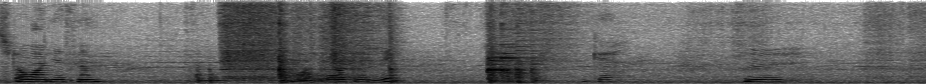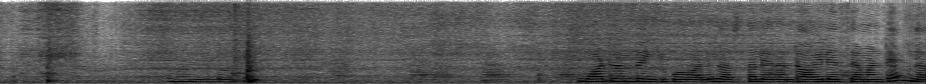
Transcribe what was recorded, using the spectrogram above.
స్టవ్ ఆన్ చేసినాం. వాటర్ ఉంది. ఓకే. అందులోకి వాటర్ అంతా ఇంకిపోవాలి. కాస్త లేదంటే ఆయిల్ వేసామంటే ఇంకా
